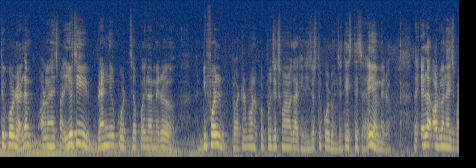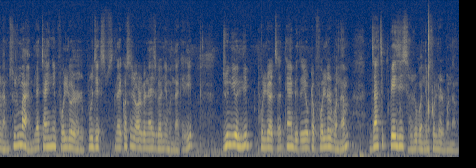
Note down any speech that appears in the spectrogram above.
त्यो कोडहरूलाई अर्गनाइज पारा। यो चाहिँ ब्रान्ड न्यू कोड छ। पहिला मेरो डिफल्ट फ्लटरको प्रोजेक्ट्स बनाउँदाखेरि जस्तो कोड हुन्छ त्यस्तै छ है यो मेरो। र यसलाई अर्गनाइज बनाऊँ सुरुमा हामीलाई चाहिने फोल्डरहरू प्रोजेक्ट्सलाई कसरी अर्गनाइज गर्ने भन्दाखेरि जुन यो लिप फोल्डर छ त्यहाँभित्र एउटा फोल्डर बनाऊँ जहाँ चाहिँ पेजेसहरू भन्ने फोल्डर बनाऊँ।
